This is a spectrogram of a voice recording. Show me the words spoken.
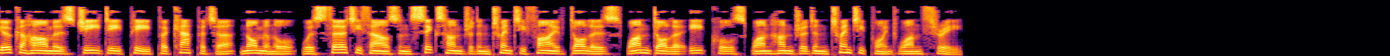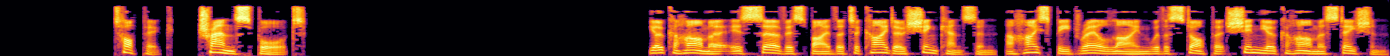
Yokohama's GDP per capita nominal was $30,625 $1 equals 120.13. Topic: Transport Yokohama is serviced by the Tokaido Shinkansen, a high-speed rail line with a stop at Shin Yokohama Station.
